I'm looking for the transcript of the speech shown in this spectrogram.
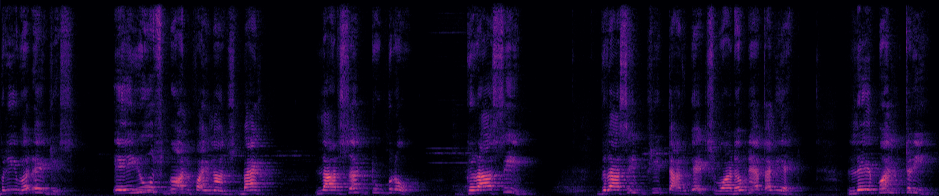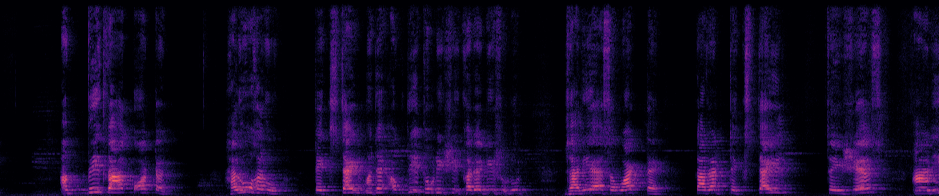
Beverages AU Small Finance Bank Larsen Toubro Grasim ग्रासिमची टार्गेट्स वाढवण्यात आली आहेत. लेमन ट्री अंबिका कॉटन हळूहळू टेक्स्टाईलमध्ये अगदी थोडीशी खरेदी सुरू झाली आहे असं वाटतंय कारण टेक्स्टाईलचे शेअर्स आणि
